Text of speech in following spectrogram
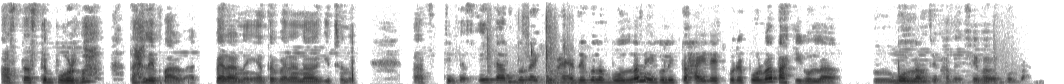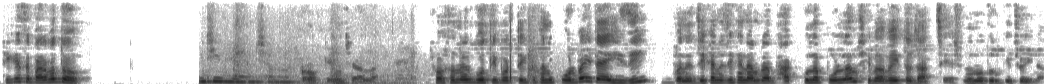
আস্তে আস্তে পড়বা তাহলে পারবা। প্যারা নেই এত প্যারা নেওয়ার কিছু নেই। আচ্ছা ঠিক আছে। এই কাজগুলো একটু ভাইয়া যেগুলো বললাম এগুলো একটু হাইলাইট করে পড়বা বাকিগুলা বললাম যেভাবে সেভাবে পড়বা। ঠিক আছে পারবা তো? জি ভাইয়া ইনশাল্লাহ ওকে ইনশাআল্লাহ। শ্বসনের গতিপথটা একটুখানি পড়বা এটা ইজি মানে যেখানে যেখানে আমরা ভাগগুলা পড়লাম, সেভাবেই তো যাচ্ছে, আসলে নতুন কিছুই না।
